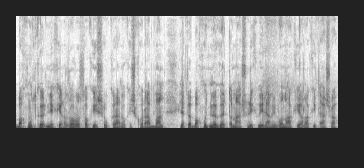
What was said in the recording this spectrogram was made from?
Bakmut környékén az oroszok és ukránok is korábban, illetve Bakmut mögött a második védelmi vonal kialakítása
